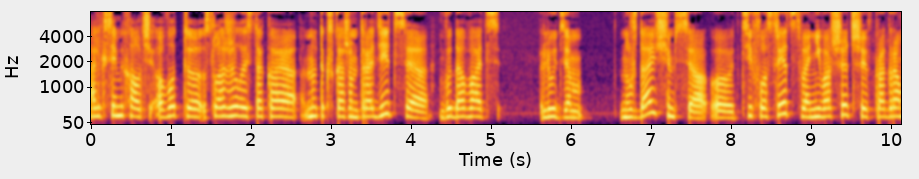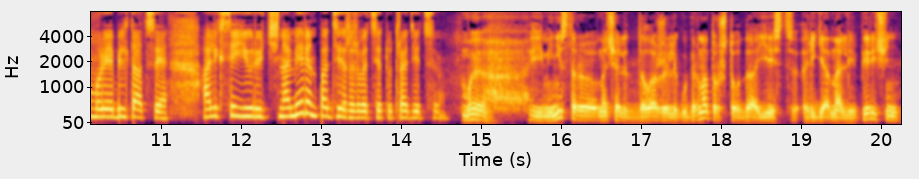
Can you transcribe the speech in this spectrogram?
Алексей Михайлович, а вот э, сложилась такая, ну так скажем, традиция выдавать людям нуждающимся э, тифлосредства, не вошедшие в программу реабилитации. Алексей Юрьевич намерен поддерживать эту традицию? Мы и министр вначале доложили губернатору, что да, есть региональный перечень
